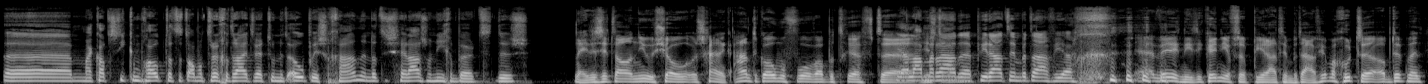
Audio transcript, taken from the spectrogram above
maar ik had stiekem gehoopt dat het allemaal teruggedraaid werd toen het open is gegaan. En dat is helaas nog niet gebeurd. Dus Nee, er zit wel een nieuwe show waarschijnlijk aan te komen voor wat betreft. eh, ja, laat me raden. Piraten in Batavia. Ja, weet ik niet. Ik weet niet of ze Piraten in Batavia. Maar goed, eh, op dit moment.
